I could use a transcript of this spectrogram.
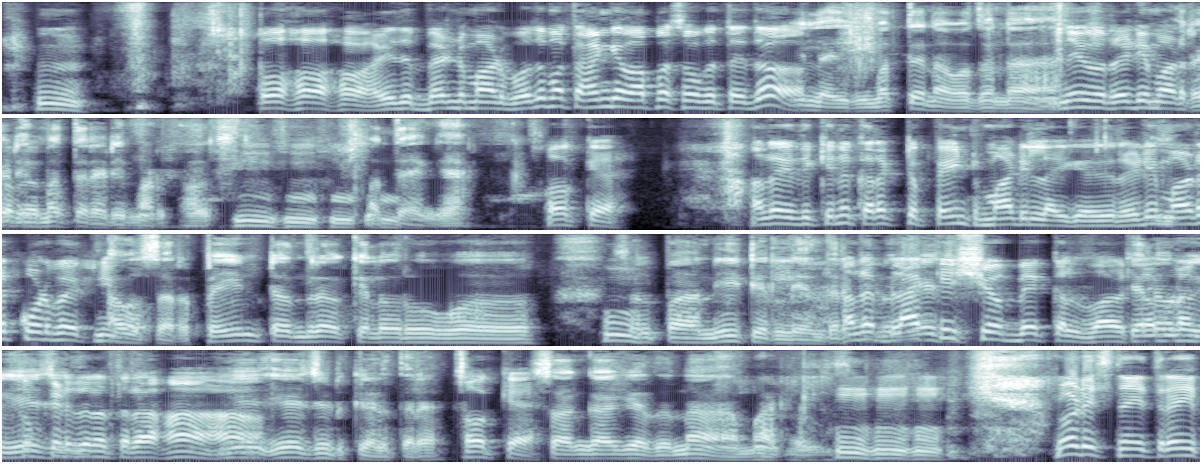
ಹ್ಮ್. ಓಹೋ ಹೋ ಇದು ಬೆಂಡ್ ಮಾಡ್ಬೋದು ಮತ್ತೆ ಹಂಗೆ ವಾಪಸ್ ಹೋಗುತ್ತೆ ಇದು? ಇಲ್ಲ ಇದು ಮತ್ತೆ ನಾವು ಅದನ್ನ ನೀವು ರೆಡಿ ರೆಡಿ ಮತ್ತೆ ರೆಡಿ ಮಾಡ್ಬೋದು. ಹ್ಮ್ ಹ್ಮ್ ಹ್ಮ್ ಮತ್ತೆ ಹಂಗೆ? ಓಕೆ ಅಂದ್ರೆ ಇದಕ್ಕಿನ್ನು ಕರೆಕ್ಟ್ ಪೇಂಟ್ ಮಾಡಿಲ್ಲ ಈಗ. ರೆಡಿ ಮಾಡಿ ಕೊಡ್ಬೇಕು ನೀವು. ಹೌದು ಸರ್ ಪೇಂಟ್ ಅಂದ್ರೆ ಕೆಲವರು ಸ್ವಲ್ಪ ನೀಟ್ ಇರ್ಲಿ ಅಂತ ಅಂದ್ರೆ ಬ್ಲಾಕ್ ಇಶ್ ಬೇಕಲ್ವಾ? ಕೆಲವರು ಹಿಡಿದ್ರ ತರ ಹಾ ಏಜ್ಡ್ ಕೇಳ್ತಾರೆ. ಓಕೆ ಸೊ ಹಂಗಾಗಿ ಅದನ್ನ ಮಾಡ್ಬೋದು ಹ್ಮ್ ಹ್ಮ್ ಹ್ಮ್. ನೋಡಿ ಸ್ನೇಹಿತರೆ ಈ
